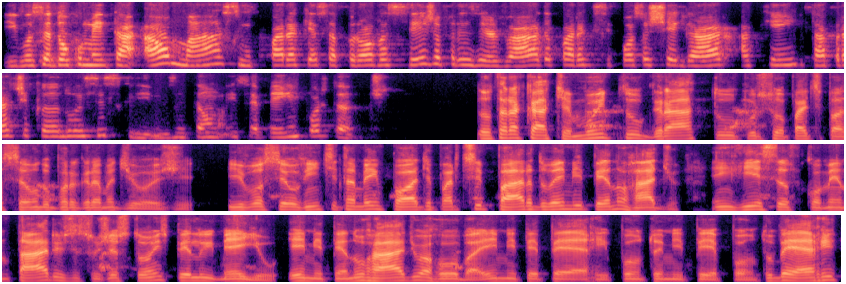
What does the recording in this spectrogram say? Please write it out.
e você documentar ao máximo para que essa prova seja preservada, para que se possa chegar a quem está praticando esses crimes. Então, isso é bem importante. Doutora Kátia, muito grato por sua participação no programa de hoje. E você, ouvinte, também pode participar do MP no Rádio. Envie seus comentários e sugestões pelo e-mail mpnoradio.mppr.mp.br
